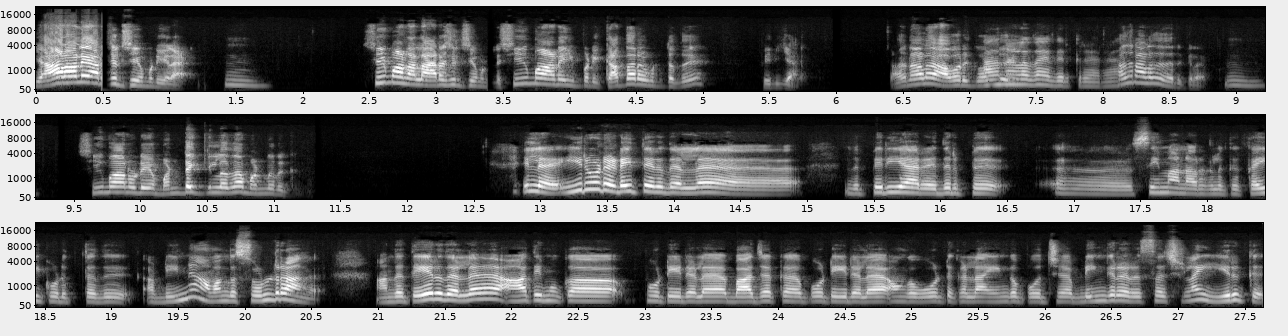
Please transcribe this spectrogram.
யாராலே அரசியல் செய்ய முடியல. சீமானால அரசியல் செய்ய முடியல. சீமானை இப்படி கதற விட்டது பெரியார். அதனால அவருக்கு வந்து அதனாலதான் எதிர்க்கிறாரு அதனாலதான் இருக்கிறார். சீமானுடைய மண்டைக்குள்ள தான் மண் இருக்கு. இல்ல ஈரோடு இடைத்தேர்தல்ல இந்த பெரியார் எதிர்ப்பு சீமான் அவர்களுக்கு கை கொடுத்தது அப்படின்னு அவங்க சொல்றாங்க. அந்த தேர்தல்ல அதிமுக போட்டியிடல பாஜக போட்டியிடல அவங்க ஓட்டுக்கள்லாம் எங்க போச்சு அப்படிங்கிற ரிசர்ச் எல்லாம் இருக்கு.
